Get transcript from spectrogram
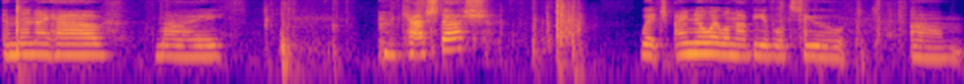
And then I have my cash stash which I know I will not be able to, um,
